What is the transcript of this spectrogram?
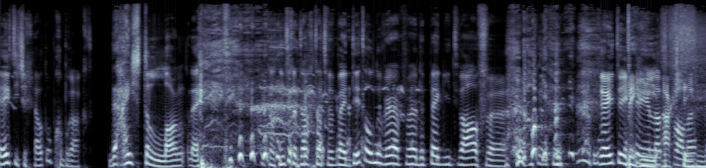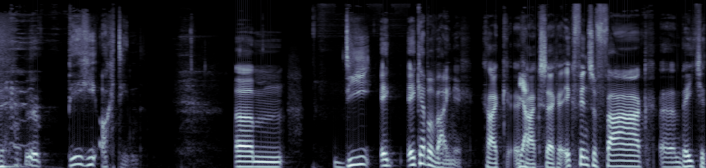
heeft hij zijn geld opgebracht? De- Hij is te lang. Nee. Ik had niet gedacht dat we bij dit onderwerp eh, de Peggy 12 eh rating mee. gingen Piggy laten vallen. 18. PG 18. Ehm, die, ik, ik heb er weinig, ga ik, Ja. ga ik zeggen. Ik vind ze vaak eh, een beetje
